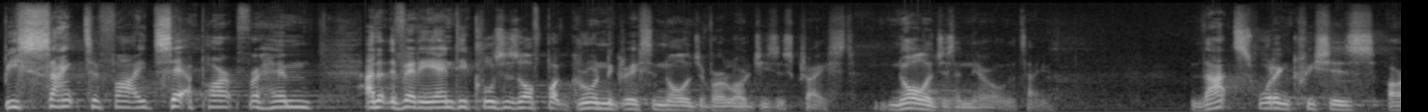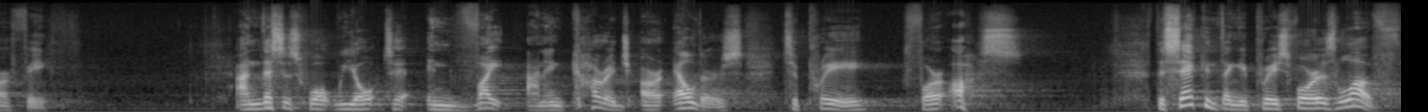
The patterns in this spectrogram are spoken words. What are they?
be sanctified, set apart for Him. And at the very end, he closes off, but grow in the grace and knowledge of our Lord Jesus Christ. Knowledge is in there all the time. That's what increases our faith. And this is what we ought to invite and encourage our elders to pray for us. The second thing he prays for is love.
